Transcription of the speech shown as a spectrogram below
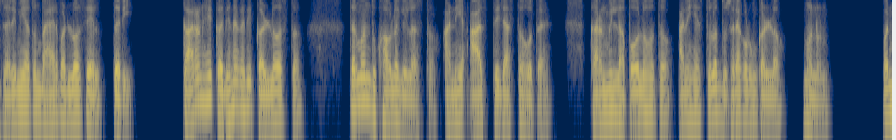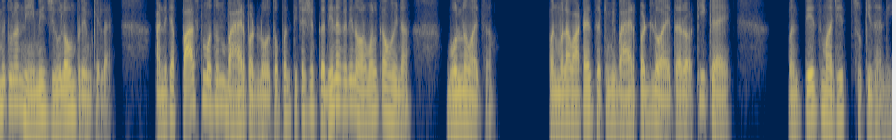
जरी मी यातून बाहेर पडलो असेल तरी. कारण हे कधी ना कधी कळलं असतं. तर मन दुखावलं गेलं असतं आणि आज ते जास्त होत आहे. कारण मी लपवलं होतं आणि हेच तुला दुसऱ्याकडून कळलं म्हणून. पण मी तुला नेहमी जीव लावून प्रेम केलाय आणि त्या पास्टमधून बाहेर पडलो होतो पण तिच्याशी कधी ना कधी नॉर्मल का होईना बोलणं व्हायचं. पण मला वाटायचं की मी बाहेर पडलो आहे तर ठीक आहे. पण तेच माझी चुकी झाली.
